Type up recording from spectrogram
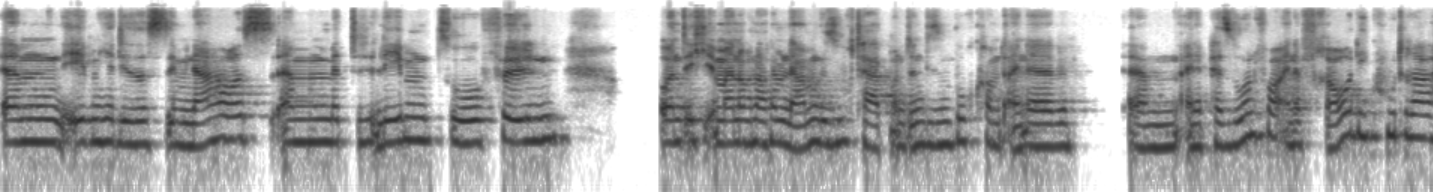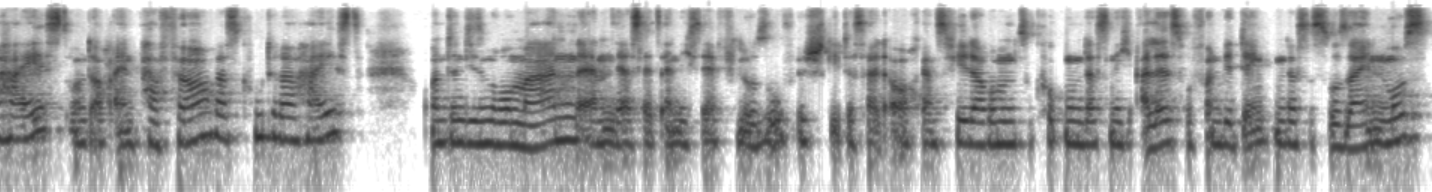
ähm, eben hier dieses Seminarhaus ähm, mit Leben zu füllen und ich immer noch nach einem Namen gesucht habe. Und in diesem Buch kommt eine ähm, eine Person vor, eine Frau, die Kudra heißt und auch ein Parfum, was Kudra heißt. Und in diesem Roman, ähm, der ist letztendlich sehr philosophisch, geht es halt auch ganz viel darum zu gucken, dass nicht alles, wovon wir denken, dass es so sein muss,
